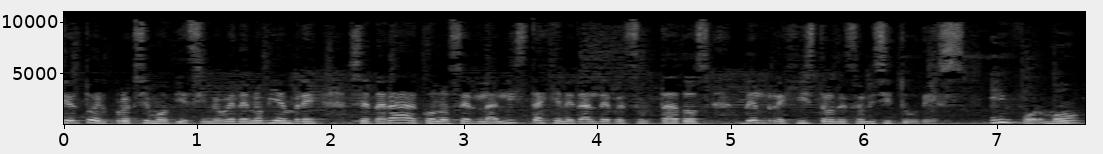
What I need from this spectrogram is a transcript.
cierto, el próximo 19 de noviembre se dará a conocer la lista general de resultados del registro de solicitudes, informó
